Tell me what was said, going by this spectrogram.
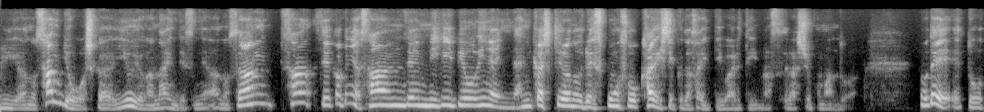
り、あの3秒しか猶予がないんですね。あの3 3正確には3000ミリ秒以内に何かしらのレスポンスを返してくださいって言われています、スラッシュコマンドは。ので、えっと、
